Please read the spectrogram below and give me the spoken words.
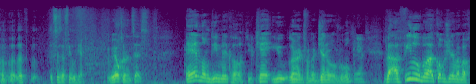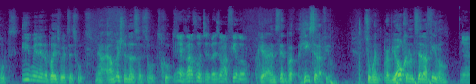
let- let- let- it says a feel here. Rabbi Yochanan says, "And lomdim miklot, you can't you learn from a general rule." Yeah. Va'afilu b'makom shenema b'chutz, even in a place where it says chutz. Now our Mishnah does say chutz. Yeah, a lot of chutzes, but it's not afilu. Okay, I understand, but he said afilu. So when Rabbi Yochanan said afilu, Yeah.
